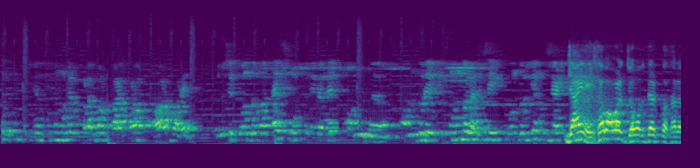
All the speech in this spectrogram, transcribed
তৃণমূলের ফলাফল খারাপ হওয়া- হওয়ার পরে সমস্ত নেতাদের অন- অন্দরে যে কোন্দল আছে, সেই কোন্দলকে মুছে যাই না সব আবার জবাব দেওয়ার কথা না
